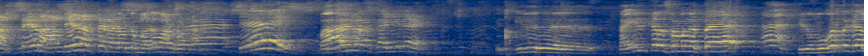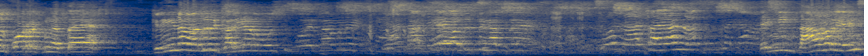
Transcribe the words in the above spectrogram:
வந்திருக்கு அத்தே நான் தேர் அத்தை நடுட்டு மறுவாள் சொன்னேன் கையில. இது தயிர் கலசமங்கத்தை ஆ, இது முகூர்த்த கால் போடுறக்குங்கத்த கிளீனா வந்துட்டு கல்யாணம் முடிச்சுட்டு போயிடலாம்னு. ஏன்டா அப்படியே வந்துட்டு அத்தை. எங்கேயும் தாமரை எங்க.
